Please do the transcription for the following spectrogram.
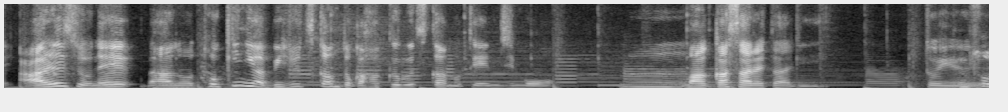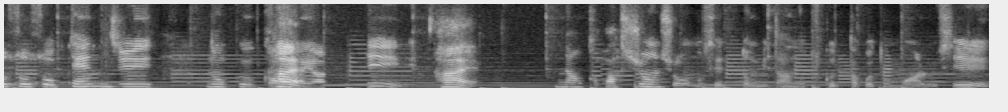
い。あれですよね。あの時には美術館とか博物館の展示も任されたりという。そうそうそう。展示の空間もやって、はい、はいなんかファッションショーのセットみたいの作ったこともあるし。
